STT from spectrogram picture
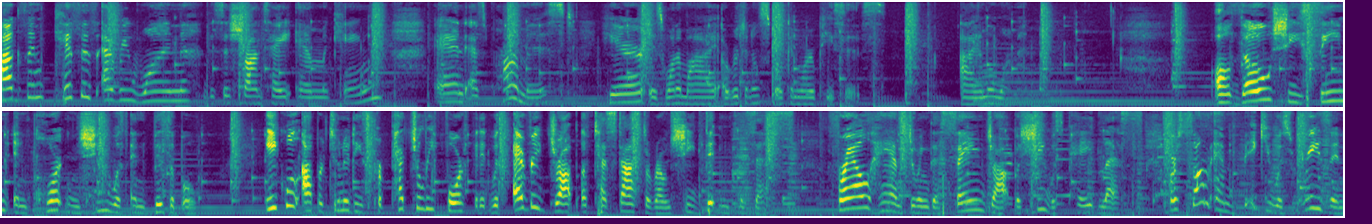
Hugs and kisses, everyone. This is Shantae M. King. And as promised, here is one of my original spoken word pieces I am a woman. Although she seemed important, she was invisible. Equal opportunities perpetually forfeited with every drop of testosterone she didn't possess. Frail hands doing the same job, but she was paid less. For some ambiguous reason,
